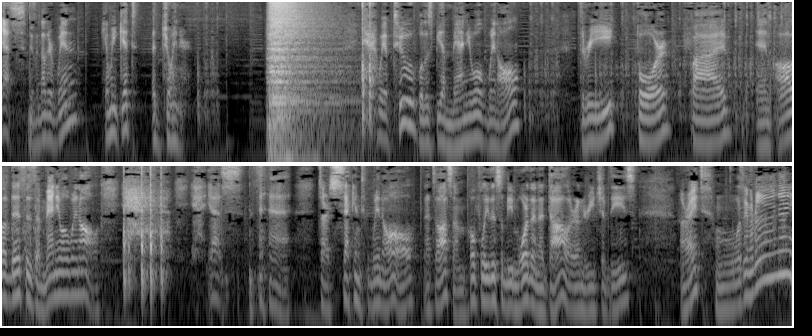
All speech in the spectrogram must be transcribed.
Yes, we have another win. Can we get a joiner? Yeah, we have two. Will this be a manual win all? Three, four, five, and all of this is a manual win all. Yes, it's our second win all. That's awesome. Hopefully this will be more than a dollar under each of these. All right, what's it gonna be?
